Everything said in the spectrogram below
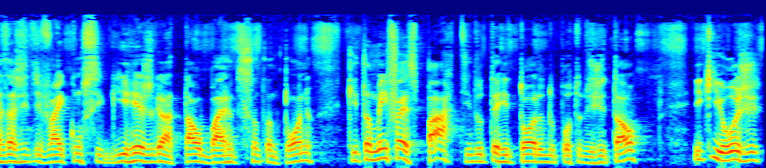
mas a gente vai conseguir resgatar o bairro de Santo Antônio, que também faz parte do território do Porto Digital e que hoje,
